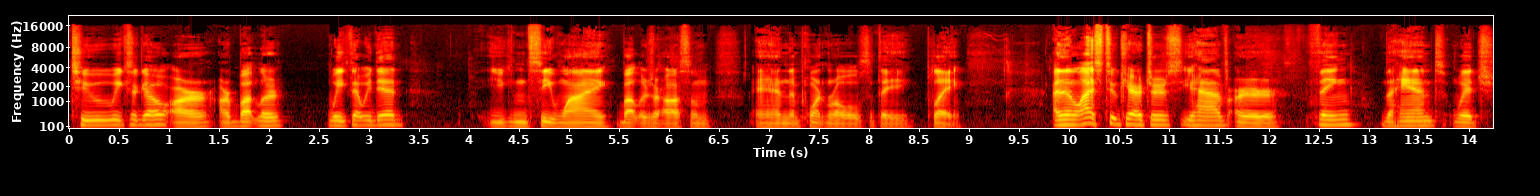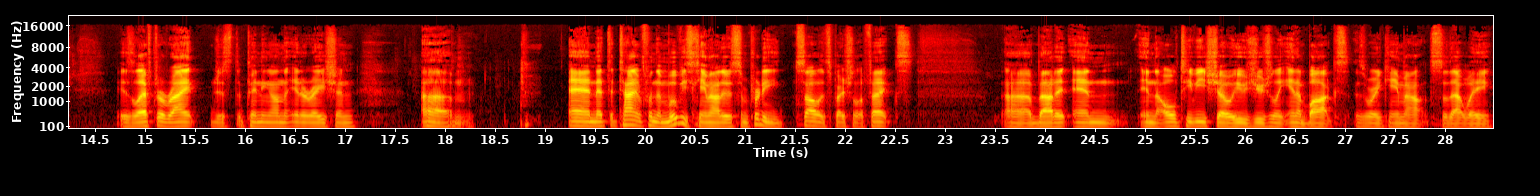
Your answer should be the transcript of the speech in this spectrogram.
two weeks ago, our our butler week that we did, you can see why butlers are awesome and the important roles that they play. And then the last two characters you have are Thing, the hand, which is left or right, just depending on the iteration. Um, and at the time when the movies came out, there was some pretty solid special effects uh, about it. And in the old TV show, he was usually in a box, is where he came out, so that way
